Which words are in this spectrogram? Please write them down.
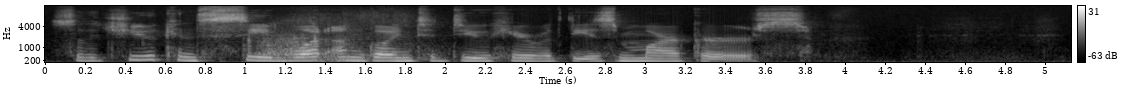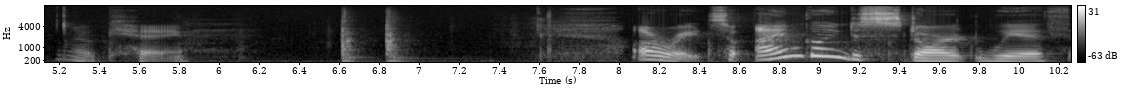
so that you can see what I'm going to do here with these markers. Okay. All right, so I'm going to start with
